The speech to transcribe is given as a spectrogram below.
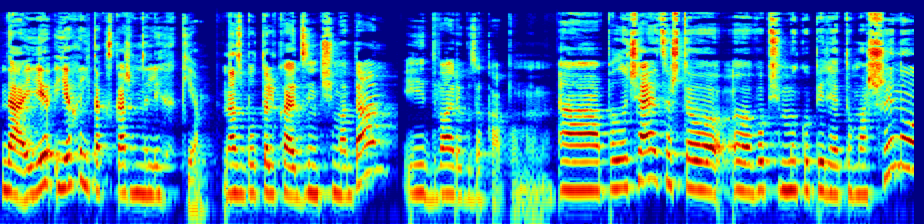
Да, ехали, так скажем, налегке. У нас был только один чемодан, и два рюкзака, по-моему. А, получается, что, э, в общем, мы купили эту машину.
